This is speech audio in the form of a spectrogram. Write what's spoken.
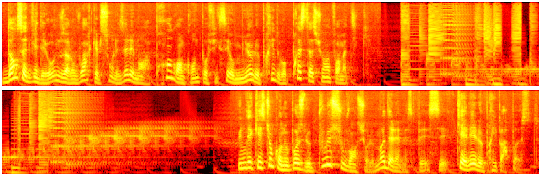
Dans cette vidéo, nous allons voir quels sont les éléments à prendre en compte pour fixer au mieux le prix de vos prestations informatiques. Une des questions qu'on nous pose le plus souvent sur le modèle MSP, c'est quel est le prix par poste?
